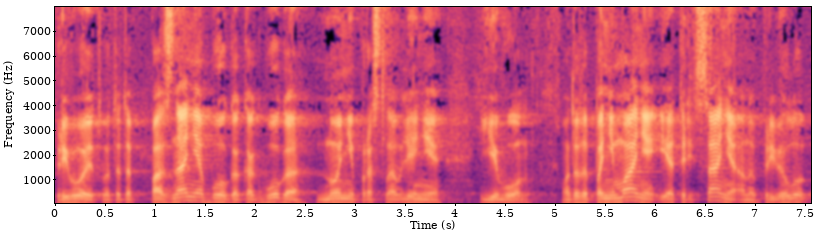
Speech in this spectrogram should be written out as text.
приводит, вот это познание Бога как Бога, но не прославление Его. Вот это понимание и отрицание, оно привело,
